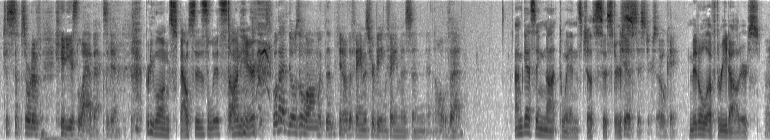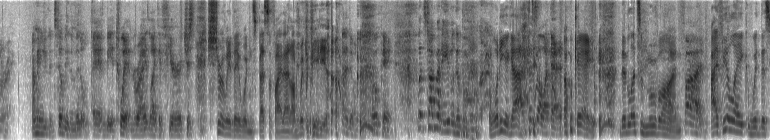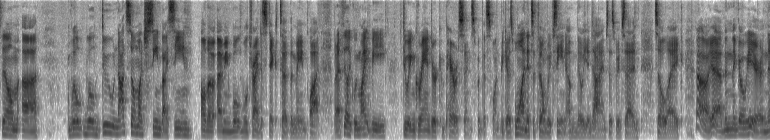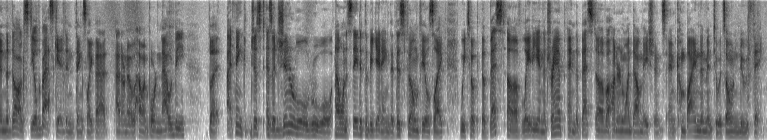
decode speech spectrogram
just some sort of hideous lab accident. Pretty long spouses list on here. Well, that goes along with the you know the famous for being famous and, and all of that. I'm guessing not twins, just sisters. Just sisters. Okay. Middle of three dollars. All right. I mean, you could still be the middle and be a twin, right? Like if you're just, Surely they wouldn't specify that on Wikipedia. I don't know. Okay, let's talk about Ava Gabor. what do you got? That's all I had. okay, then let's move on. Fine. I feel like with this film, uh, we'll we'll do not so much scene by scene, although I mean we'll we'll try to stick to the main plot. But I feel like we might be doing grander comparisons with this one because one, it's a film we've seen a million times, as we've said. So like, oh yeah, then they go here, and then the dogs steal the basket and things like that. I don't know how important that would be. But I think just as a general rule, I want to state at the beginning that this film feels like we took the best of Lady and the Tramp and the best of 101 Dalmatians and combined them into its own new thing.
